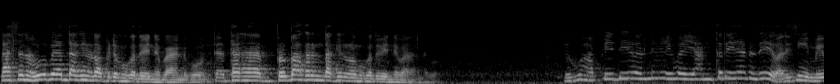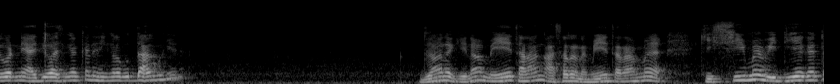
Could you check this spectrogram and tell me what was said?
ලස්සන රූපයක් දකින්නට අපිට මොකද වෙන්නේ බලන්නකෝ. තරහ ප්‍රභාකරන් දකින්නට මොකද වෙන්නේ බලන්නකෝ. ඒව අපේ දේවල් නෙවෙයි ඒවා යන්ත්‍රය යන දේවල්. ඉතින් මේවටනේ අයිතිවාසිකම් කියන්නේ සිංහල බුද්ධ ආගම කියන්නේ. ඥාන කියනවා මේ තරම් අසරණ මේ තරම්ම කිසිම විදියකට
